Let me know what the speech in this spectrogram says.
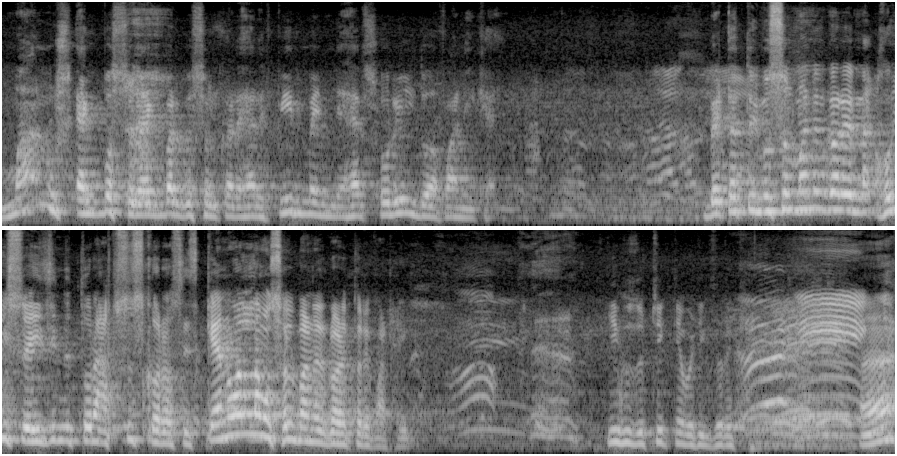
মানুষ এক বছর একবার গোসল করে। হ্যাঁ পীর মান্য হ্যাঁ শরীর দোয়া পানি খায়। বেটা তুই মুসলমানের ঘরে হইস এই জন্য তোর আফসোস করছিস কেন আল্লাহ মুসলমানের ঘরে তোরে পাঠাই কি হুজুর ঠিক নেবে ঠিক ধরে? হ্যাঁ?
